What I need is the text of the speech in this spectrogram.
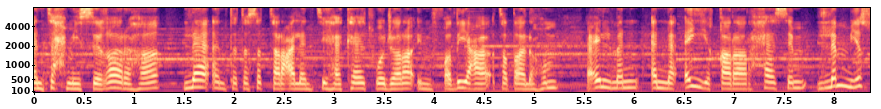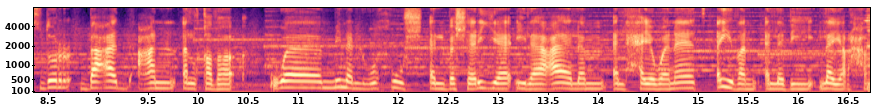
أن تحمي صغارها لا أن تتستر على انتهاكات وجرائم فظيعة تطالهم علما أن أي قرار حاسم لم يصدر بعد عن القضاء. ومن الوحوش البشرية إلى عالم الحيوانات أيضا الذي لا يرحم.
